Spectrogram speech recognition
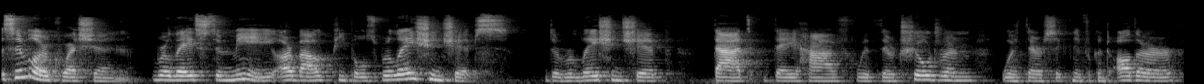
A similar question relates to me about people's relationships, the relationship that they have with their children, with their significant other,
